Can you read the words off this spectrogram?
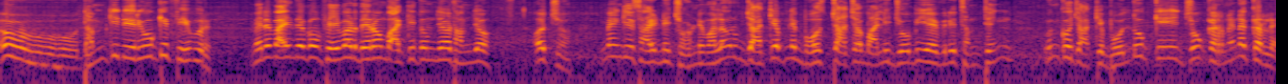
ओह, धमकी दे रही हो कि फेवर मेरे भाई देखो फेवर दे रहा हूँ, बाकी तुम जो समझो। अच्छा मैं ये साइड नहीं छोड़ने वाला, और जाके अपने बॉस चाचा, बाली, जो भी एवरी समथिंग उनको जाके बोल दो कि जो करने ना, कर ले।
